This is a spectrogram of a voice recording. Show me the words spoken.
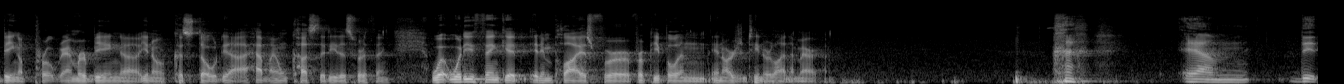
being a programmer, being a, you know, custodian, I have my own custody, this sort of thing. What, what do you think it, it implies for, for people in, in Argentina or Latin America? Um, the,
